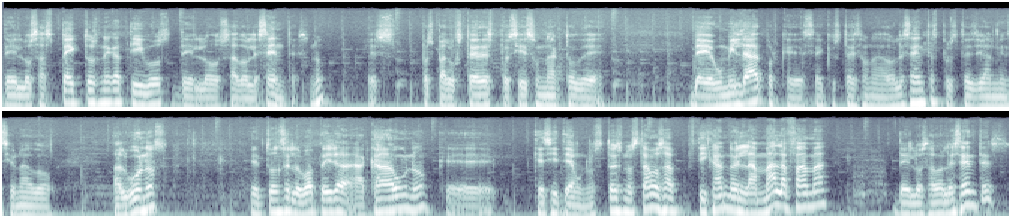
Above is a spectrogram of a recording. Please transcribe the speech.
de los aspectos negativos de los adolescentes, ¿no? Es, pues para ustedes, pues sí es un acto de, de humildad, porque sé que ustedes son adolescentes, pero ustedes ya han mencionado algunos. Entonces les voy a pedir a, a cada uno que, que cite a unos. Entonces nos estamos a- fijando en la mala fama de los adolescentes.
